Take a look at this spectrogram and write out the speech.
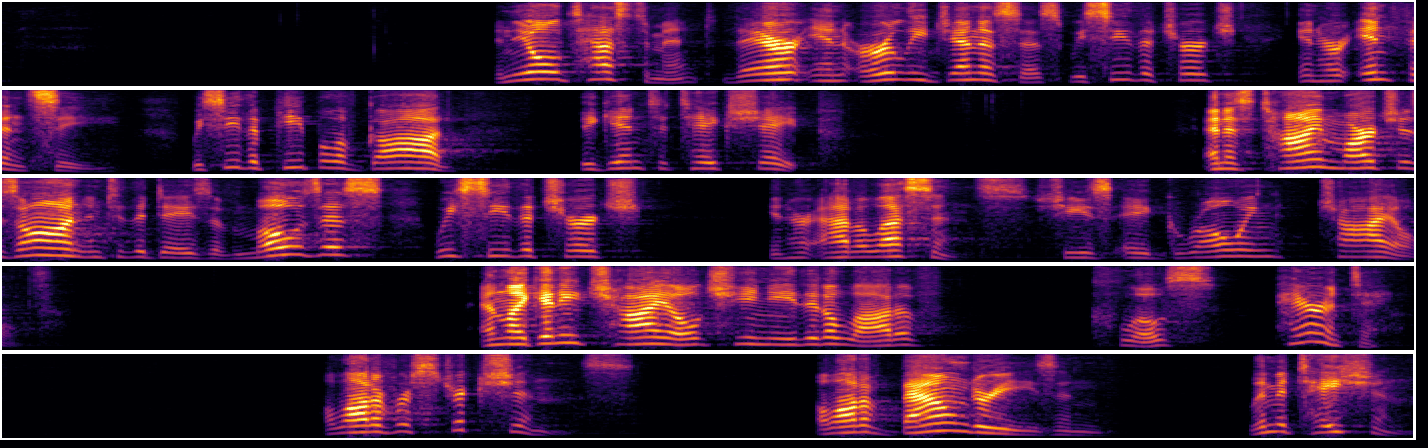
In the Old Testament, there in early Genesis, we see the church in her infancy. We see the people of God begin to take shape. And as time marches on into the days of Moses, we see the church in her adolescence. She's a growing child. And like any child, she needed a lot of close parenting, a lot of restrictions a lot of boundaries and limitations.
